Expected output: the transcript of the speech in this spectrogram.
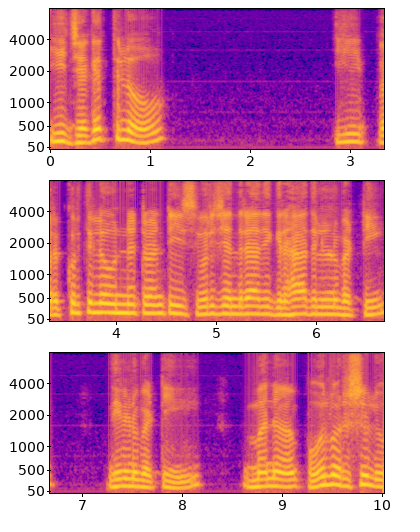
ఈ జగత్తులో ఈ ప్రకృతిలో ఉన్నటువంటి సూర్యచంద్రాది గ్రహాదులను బట్టి దీనిని బట్టి మన పూర్వ ఋషులు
